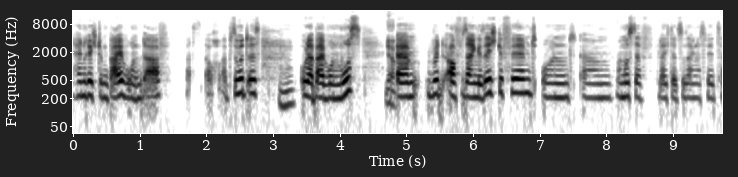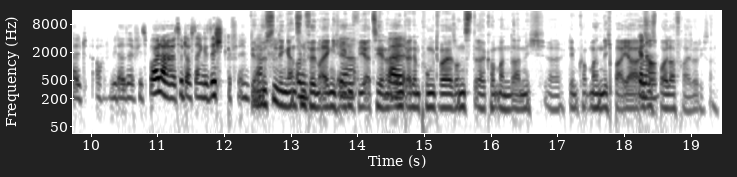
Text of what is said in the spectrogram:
Hinrichtung beiwohnen darf, was auch absurd ist, mhm. oder beiwohnen muss, ja. ähm, wird auf sein Gesicht gefilmt und ähm, man muss da vielleicht dazu sagen, dass wir jetzt halt auch wieder sehr viel spoilern, aber es wird auf sein Gesicht gefilmt. Wir ja? müssen den ganzen und, Film eigentlich ja, irgendwie erzählen weil, an irgendeinem Punkt, weil sonst äh, kommt man da nicht, äh, dem kommt man nicht bei. Ja, also genau. also spoilerfrei, würde ich sagen.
